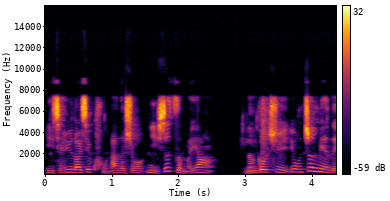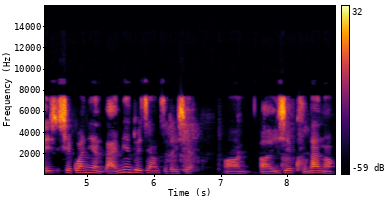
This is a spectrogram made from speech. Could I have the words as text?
以前遇到一些苦难的时候，你是怎么样能够去用正面的一些观念来面对这样子的一些？啊啊！一些苦难呢？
